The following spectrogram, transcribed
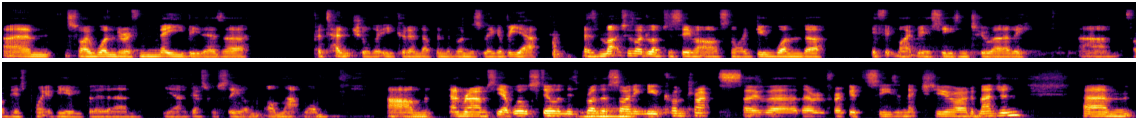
Um, so I wonder if maybe there's a potential that he could end up in the Bundesliga. But yeah, as much as I'd love to see him at Arsenal, I do wonder if it might be a season too early um, from his point of view. But um, yeah, I guess we'll see on, on that one. Um, and Reims, yeah, Will Still and his brother signing new contracts, so uh, they're in for a good season next year, I'd imagine. Um,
